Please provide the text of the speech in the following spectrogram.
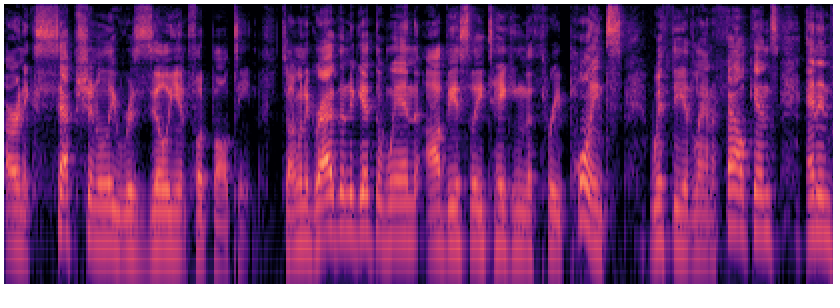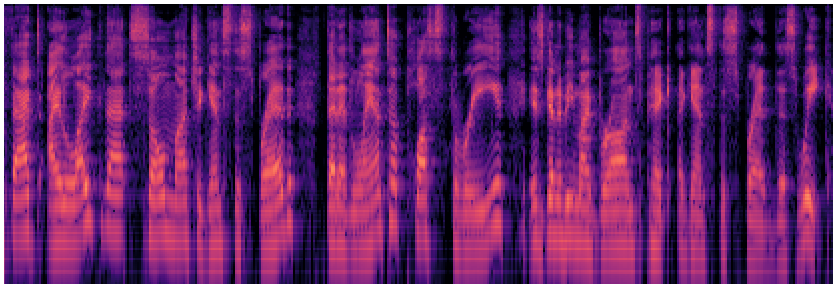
are an exceptionally resilient football team. So I'm going to grab them to get the win, obviously taking the three points with the Atlanta Falcons. And in fact, I like that so much against the spread that Atlanta plus three is going to be my bronze pick against the spread this week.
